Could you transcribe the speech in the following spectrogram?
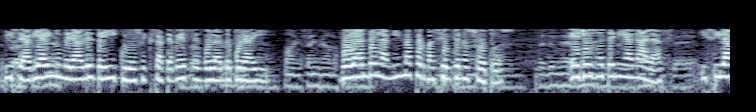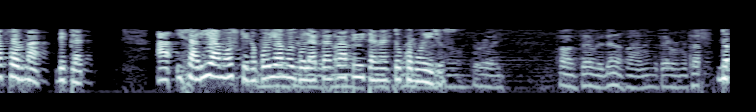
Dice, había innumerables vehículos extraterrestres volando por ahí, volando en la misma formación que nosotros. Ellos no tenían alas y sí la forma de plata. Ah, y sabíamos que no podíamos volar tan rápido y tan alto como ellos. No,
